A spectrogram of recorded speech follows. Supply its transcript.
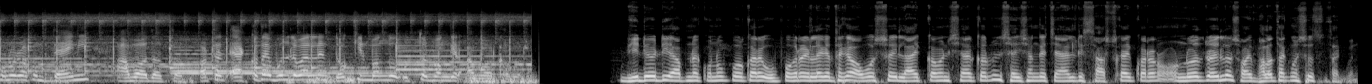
কোনো রকম দেয়নি আবহাওয়া দপ্তর। অর্থাৎ এক কথায় বুঝতে পারলেন দক্ষিণবঙ্গ, উত্তরবঙ্গের আবহাওয়ার খবর। ভিডিওটি আপনার কোনো প্রকার উপকারে লেগে থাকে অবশ্যই লাইক, কমেন্ট, শেয়ার করবেন। সেই সঙ্গে চ্যানেলটি সাবস্ক্রাইব করার অনুরোধ রইল। সবাই ভালো থাকবেন, সুস্থ থাকবেন।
